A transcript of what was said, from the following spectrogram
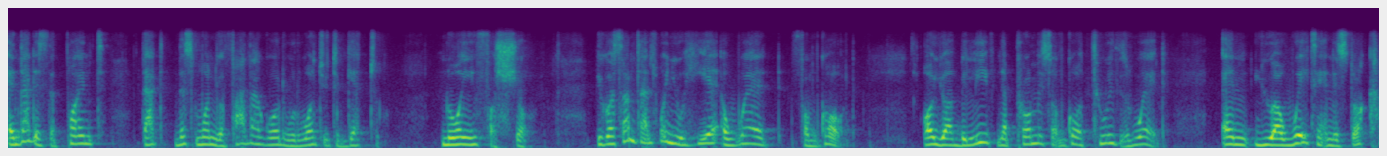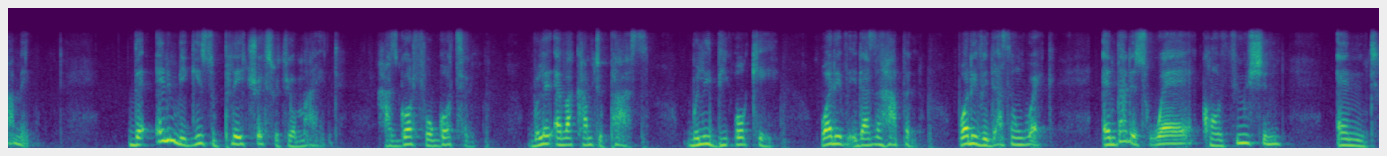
And that is the point that this morning your Father God would want you to get to, knowing for sure. Because sometimes when you hear a word from God, or you have believed in the promise of God through His word, and you are waiting and it's not coming, the enemy begins to play tricks with your mind. Has God forgotten? Will it ever come to pass? Will it be okay? What if it doesn't happen? What if it doesn't work? And that is where confusion and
